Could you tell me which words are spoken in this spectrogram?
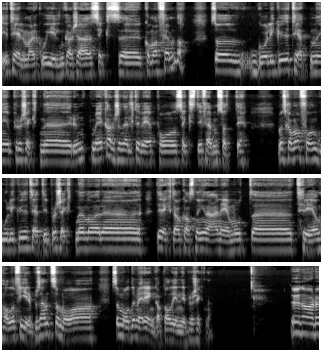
i, Telemark hvor gilden kanskje er 6,5, da, så går likviditeten i prosjektene rundt med kanskje en LTV på 65-70. Men skal man få en god likviditet i prosjektene når uh, direkteavkastningen er ned mot uh, 3,5-4 så, så må det mer egenkapital inn i prosjektene. Du, nå du,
